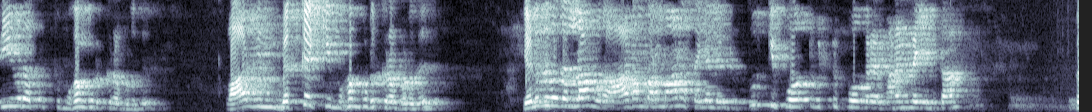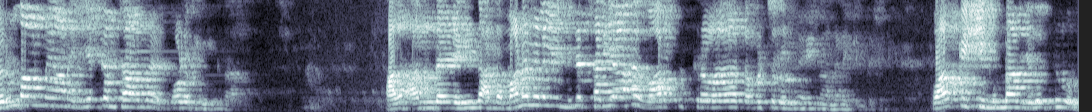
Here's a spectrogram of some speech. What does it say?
தீவிரத்துக்கு முகம் கொடுக்கிற பொழுது வாழ்வின் வெக்கைக்கு முகம் கொடுக்கிற பொழுது எழுதுவதெல்லாம் ஒரு ஆடம்பரமான செயல் என்று தூக்கி போட்டு விட்டு போகிற மனநிலையில் தான் பெரும்பான்மையான இயக்கம் சார்ந்த தோழர்கள் இருக்கிறார் அது அந்த இந்த அந்த மனநிலையை மிகச் சரியாக வார்த்துக்கிறவர் தமிழ்ச்சொல்வனை நான் நினைக்கின்றேன். வாழ்க்கைக்கு முன்னால் எழுத்து ஒரு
